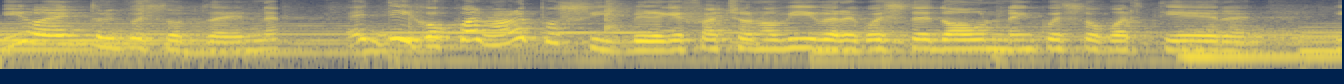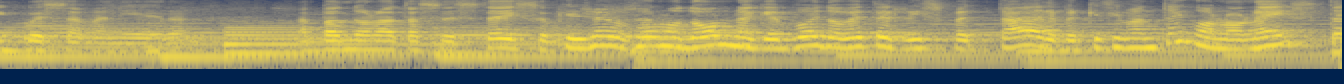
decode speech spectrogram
Io entro in questo zen e dico qua non è possibile che facciano vivere queste donne in questo quartiere in questa maniera abbandonate a se stesse, perché dicevo sono donne che voi dovete rispettare perché si mantengono oneste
